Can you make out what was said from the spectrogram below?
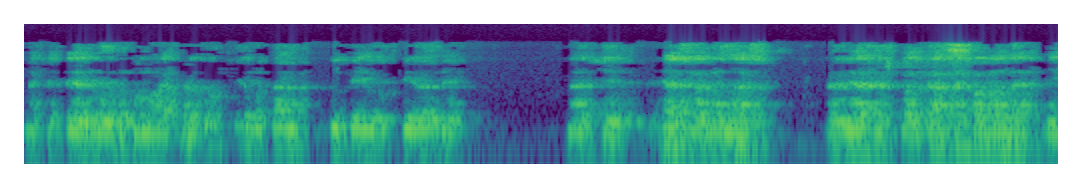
значить, теж будуть допомагати продукцію, бо там діти спірати. Значить, я сьогодні у нас Кремлянська школа траса погана і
